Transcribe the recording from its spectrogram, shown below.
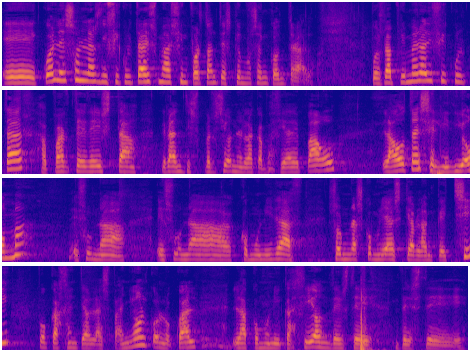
Eh, ¿Cuáles son las dificultades más importantes que hemos encontrado? Pues la primera dificultad, aparte de esta gran dispersión en la capacidad de pago, la otra es el idioma, es una, es una comunidad, son unas comunidades que hablan quechí, poca gente habla español, con lo cual la comunicación desde, desde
